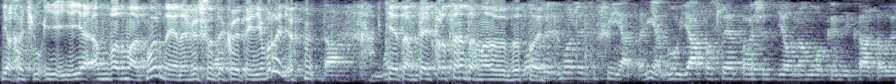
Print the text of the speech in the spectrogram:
Я хочу, я, я Амбанмак, можно я напишу да. такое, ты не против? Да. Тебе там 5% надо заснуть. Можете, можете смеяться. Нет, ну я после этого сейчас делал Num Lock-индикатор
